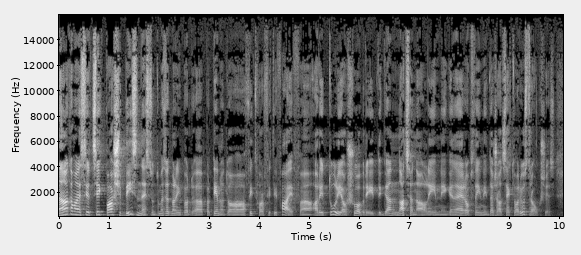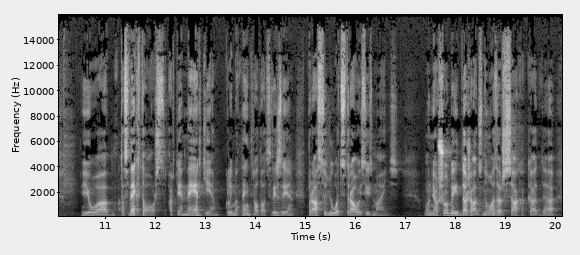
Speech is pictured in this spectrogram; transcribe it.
Nākamais ir, cik paši biznesi, un mēs redzam arī par, par pieminēto Fit for 55. Arī tur jau šobrīd gan nacionāla līmenī, gan Eiropas līmenī dažādi sektori uztraukšies. Jo tas vektors ar tiem mērķiem, klimata neutralitātes virzienu, prasa ļoti straujas izmaiņas. Un jau šobrīd dažādas nozares saka, ka uh,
